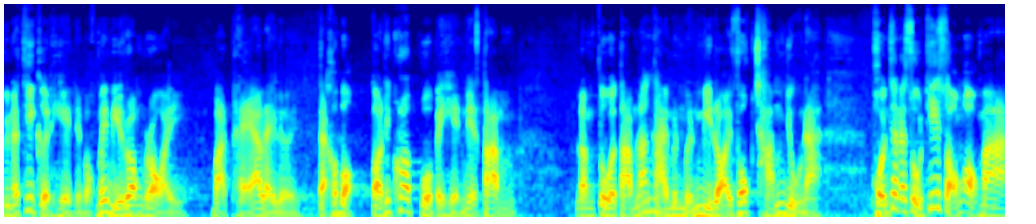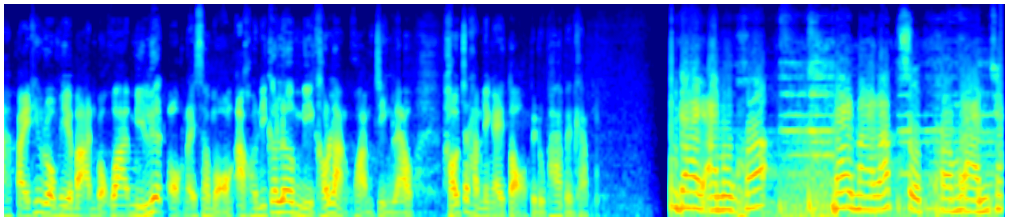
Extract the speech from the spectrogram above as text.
คือณที่เกิดเหตุเนี่ยบอกไม่มีร่องรอยบาดแผลอะไรเลย แต่เขาบอกตอนที่ครอบครัวไปเห็นเนี่ยตามลำตัวตามร่างกายมันเหมือนมีรอยฟกช้ำอยู่นะ ผลชนสูตรที่ 2 ออกมาไปที่โรงพยาบาล บอกว่ามีเลือดออกในสมองอะคนนี้ก็เริ่มมีเขาหลังความจริงแล้วเขาจะทำยังไงต่อไปดูภาพกันครับ ได้อนุเคราะห์ได้มารับศพของหลานช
